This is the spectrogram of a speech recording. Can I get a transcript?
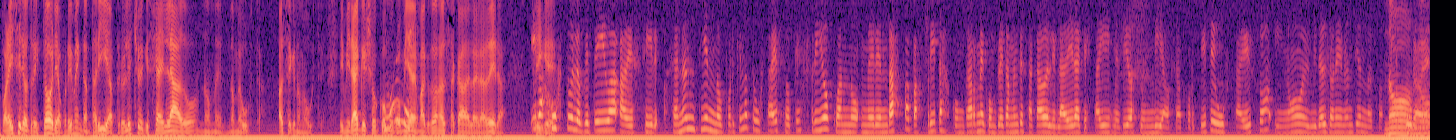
por ahí sería otra historia, por ahí me encantaría, pero el hecho de que sea helado no me, no me gusta, hace que no me guste. Y mirá que yo como comida de McDonald's sacada de la heladera. Era justo lo que te iba a decir. O sea, no entiendo por qué no te gusta eso, que es frío cuando merendás papas fritas con carne completamente sacada de la heladera que está ahí metido hace un día. O sea, ¿por qué te gusta eso y no el vitel toné? No entiendo eso. No, no, ¿eh?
